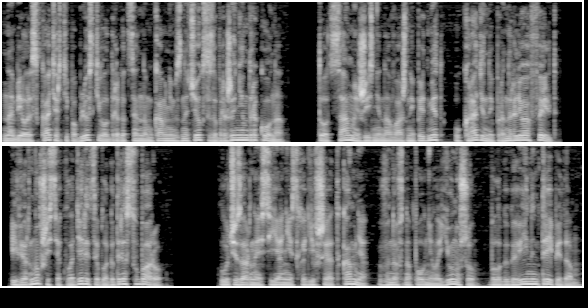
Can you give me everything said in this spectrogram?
На белой скатерти поблескивал драгоценным камнем значок с изображением дракона. Тот самый жизненно важный предмет, украденный пронырливо Фельд и вернувшийся к владелице благодаря Субару. Лучезарное сияние, исходившее от камня, вновь наполнило юношу благоговейным трепетом.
